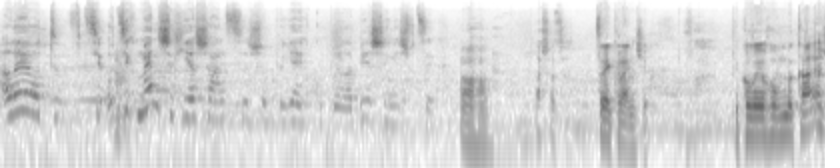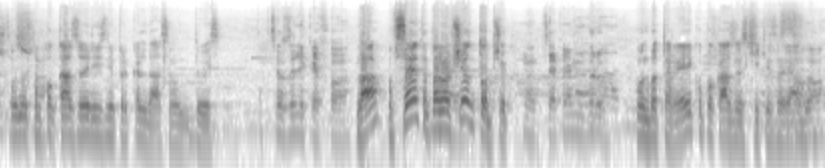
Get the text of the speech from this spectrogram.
але от в ці, у цих менших є шанс, щоб я їх купила більше, ніж в цих. Ага. А що це? Це екранчик. Ти коли його вмикаєш, воно там показує різні прикольдаси. Вон, Дивись. Так це взагалі кайфово. Да? Все, тепер взагалі топчик. Ну, це прям беру. Ладно. Вон батарейку показує, скільки заряду. Ого.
